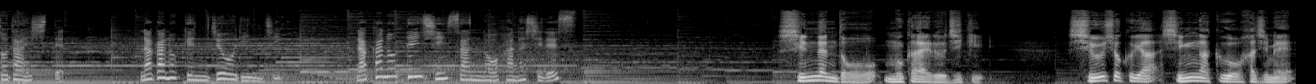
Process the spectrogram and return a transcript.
と題して長野県上林寺中野天心さんのお話です。新年度を迎える時期就職や進学をはじめ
